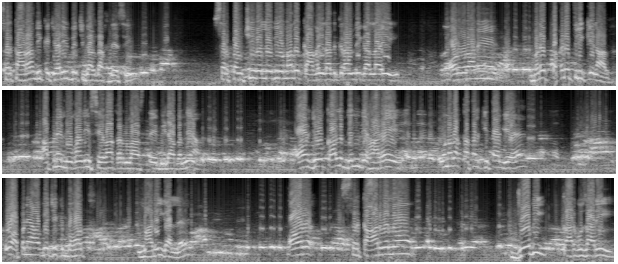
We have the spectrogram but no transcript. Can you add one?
ਸਰਕਾਰਾਂ ਦੀ ਕਚਹਿਰੀ ਵਿੱਚ ਗੱਲ ਰੱਖਦੇ ਸੀ। ਸਰਪੰਚੀ ਵੇਲੇ ਵੀ ਉਹਨਾਂ ਦੇ ਕਾਗਜ਼ ਰੱਦ ਕਰਾਉਣ ਦੀ ਗੱਲ ਆਈ ਔਰ ਉਹਨਾਂ ਨੇ ਬੜੇ ਤਕੜੇ ਤਰੀਕੇ ਨਾਲ ਆਪਣੇ ਲੋਕਾਂ ਦੀ ਸੇਵਾ ਕਰਨ ਵਾਸਤੇ ਬੀੜਾ ਬੰਨਿਆ। ਔਰ ਜੋ ਕੱਲ ਦਿਨ ਦਿਹਾੜੇ ਉਹਨਾਂ ਦਾ ਕਤਲ ਕੀਤਾ ਗਿਆ ਹੈ, ਉਹ ਆਪਣੇ ਆਪ ਵਿੱਚ ਇੱਕ ਬਹੁਤ ਮਾੜੀ ਗੱਲ ਹੈ। ਔਰ ਸਰਕਾਰ ਵੱਲੋਂ ਜੋ ਵੀ ਕਾਰਗੁਜ਼ਾਰੀ,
